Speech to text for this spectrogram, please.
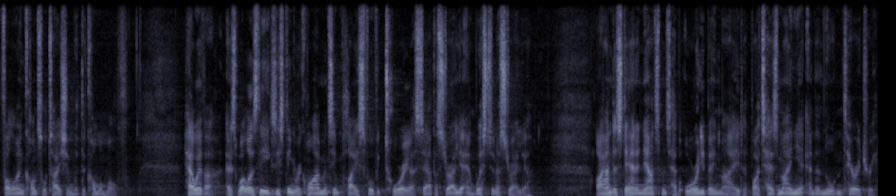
following consultation with the Commonwealth. However, as well as the existing requirements in place for Victoria, South Australia and Western Australia, I understand announcements have already been made by Tasmania and the Northern Territory.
